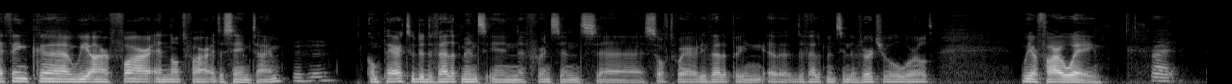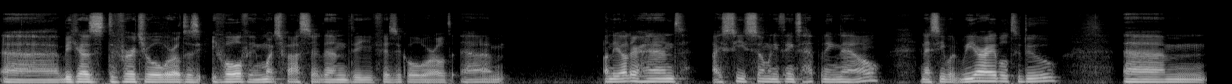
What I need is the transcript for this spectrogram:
I think uh, we are far and not far at the same time. Mm-hmm. Compared to the developments in, for instance, uh, software developing uh, developments in the virtual world, we are far away. Right. Uh, because the virtual world is evolving much faster than the physical world. Um, on the other hand, I see so many things happening now, and I see what we are able to do. Um,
